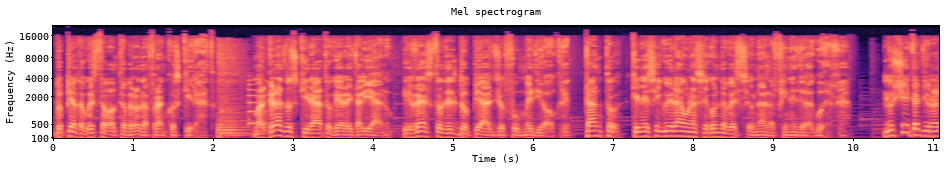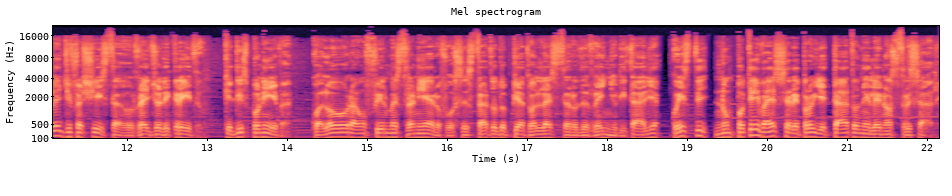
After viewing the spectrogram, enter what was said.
doppiato questa volta però da Franco Schirato. Malgrado Schirato che era italiano, il resto del doppiaggio fu mediocre, tanto che ne seguirà una seconda versione alla fine della guerra. L'uscita di una legge fascista o regio decreto che disponeva, qualora un film straniero fosse stato doppiato all'estero del Regno d'Italia, questi non poteva essere proiettato nelle nostre sale.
